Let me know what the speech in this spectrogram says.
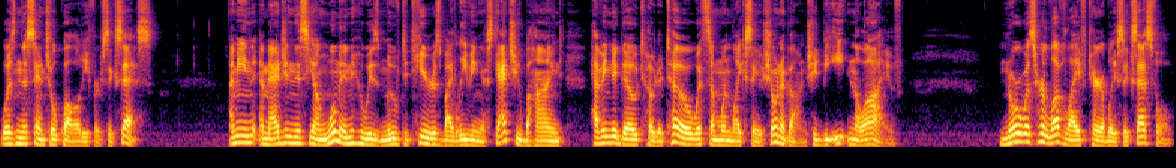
was an essential quality for success. I mean, imagine this young woman who is moved to tears by leaving a statue behind having to go toe to toe with someone like, say, Shonagon. She'd be eaten alive. Nor was her love life terribly successful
